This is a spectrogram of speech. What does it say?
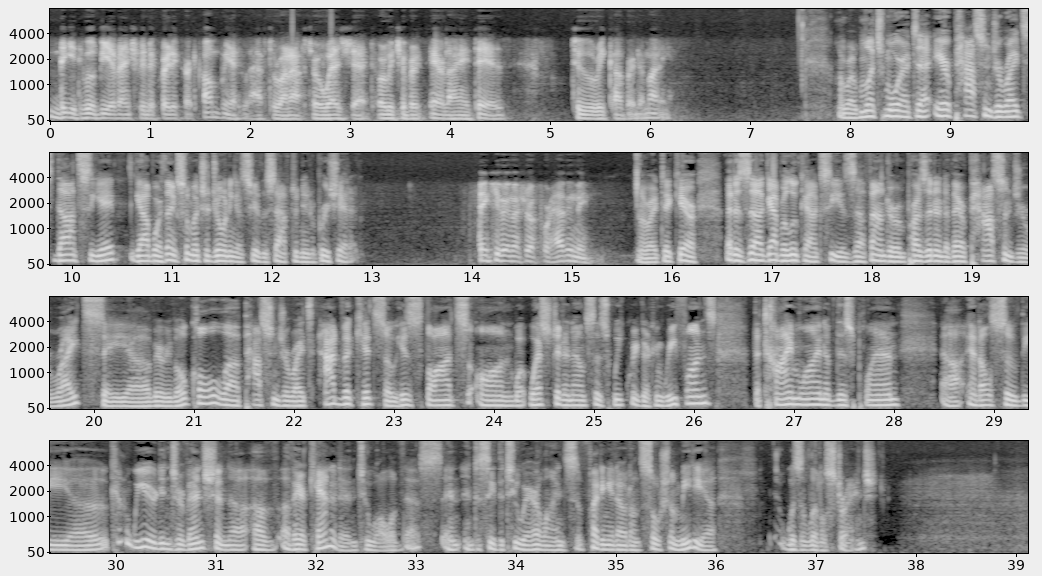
it will be eventually the credit card company that will have to run after WestJet or whichever airline it is to recover the money. All right, much more at uh, airpassengerrights.ca. Gabor, thanks so much for joining us here this afternoon. Appreciate it. Thank you very much for having me. All right, take care. That is uh, Gabor Lukacs. He is uh, founder and president of Air Passenger Rights, a uh, very vocal uh, passenger rights advocate. So his thoughts on what WestJet announced this week regarding refunds, the timeline of this plan, uh, and also the uh, kind of weird intervention of, of Air Canada into all of this. And, and to see the two airlines fighting it out on social media was a little strange.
